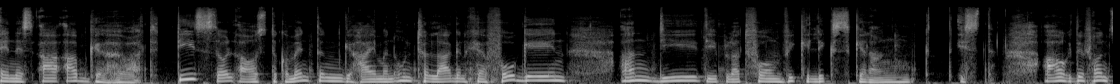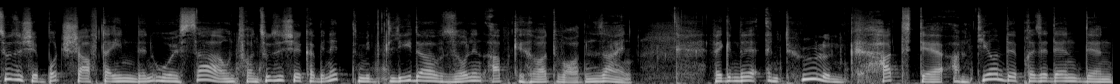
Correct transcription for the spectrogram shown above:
äh, NSA abgehört. Dies soll aus Dokumenten, geheimen Unterlagen hervorgehen, an die die Plattform Wikileaks gelangt ist. Auch der französische Botschafter in den USA und französische Kabinettmitglieder sollen abgehört worden sein. Wegen der Enthüllung hat der amtierende Präsident den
